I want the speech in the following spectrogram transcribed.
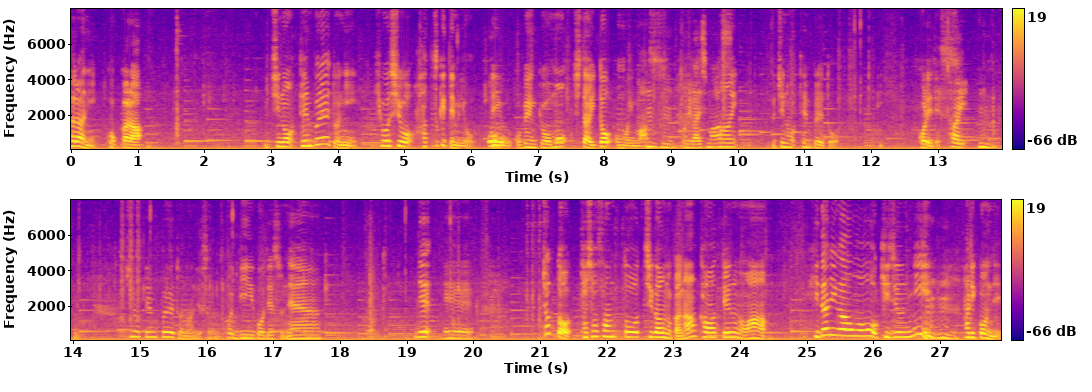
さらにここからうちのテンプレートに表紙を貼っつけてみようっていうお勉強もしたいと思います。うんうんお願いします。はい、うちのテンプレートこれです。はい、うん、うちのテンプレートなんですが、これ B5 ですね。で、えーちょっと他社さんと違うのかな？変わっているのは左側を基準うんにうん。張り込んで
